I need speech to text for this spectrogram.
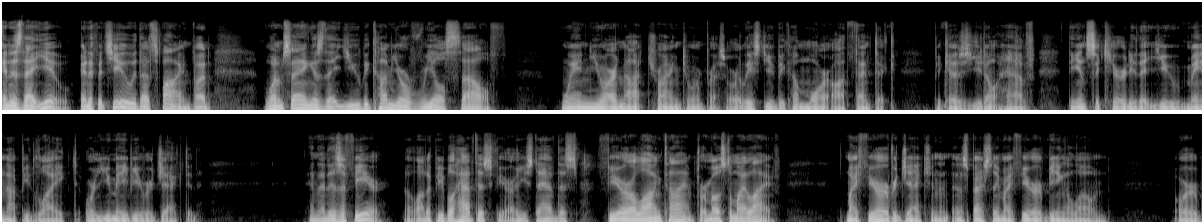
and is that you? And if it's you, that's fine. But what I'm saying is that you become your real self when you are not trying to impress, or at least you become more authentic because you don't have the insecurity that you may not be liked or you may be rejected. And that is a fear. A lot of people have this fear. I used to have this fear a long time, for most of my life. My fear of rejection, and especially my fear of being alone or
